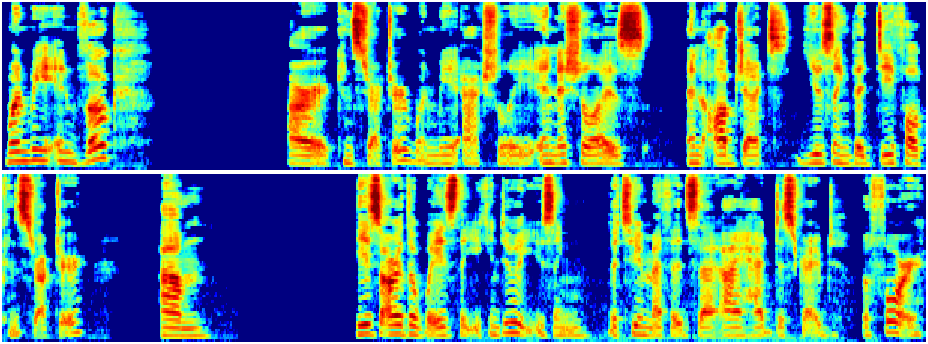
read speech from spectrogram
When we invoke our constructor, when we actually initialize an object using the default constructor, um, these are the ways that you can do it using the two methods that I had described before.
